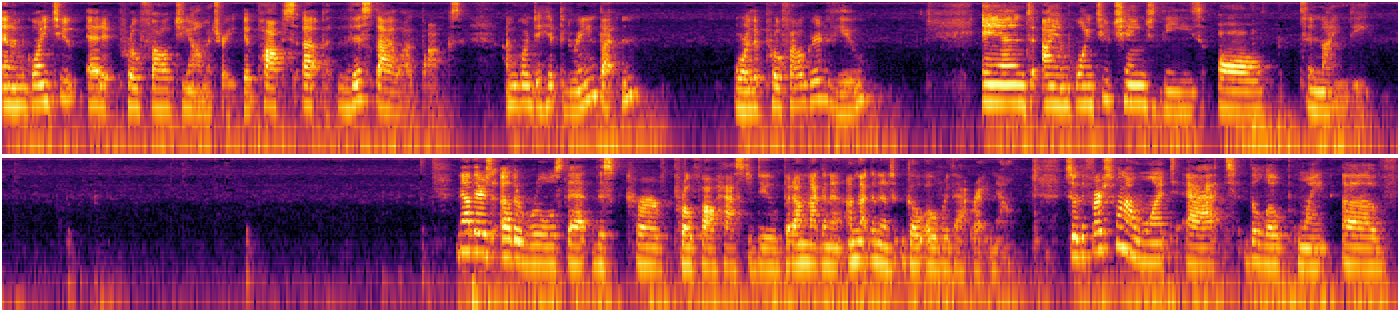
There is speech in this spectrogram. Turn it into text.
and I'm going to edit profile geometry. It pops up this dialog box. I'm going to hit the green button or the profile grid view and I am going to change these all to 90. Now there's other rules that this curve profile has to do, but I'm not gonna I'm not gonna go over that right now. So the first one I want at the low point of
